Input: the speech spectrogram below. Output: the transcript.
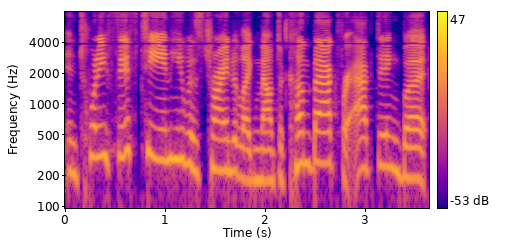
in 2015, he was trying to like mount a comeback for acting, but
